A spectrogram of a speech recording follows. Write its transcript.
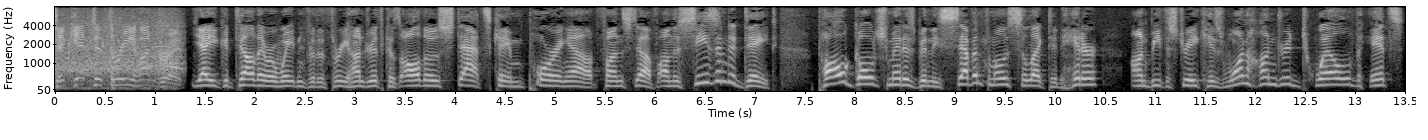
to get to 300. Yeah, you could tell they were waiting for the 300th because all those stats came pouring out. Fun stuff. On the season to date, Paul Goldschmidt has been the seventh most selected hitter on Beat the Streak. His 112 hits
